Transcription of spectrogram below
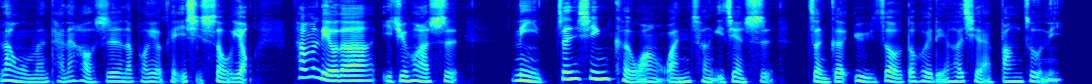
让我们谈谈好诗人的朋友可以一起受用。”他们留的一句话是：“你真心渴望完成一件事，整个宇宙都会联合起来帮助你。”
